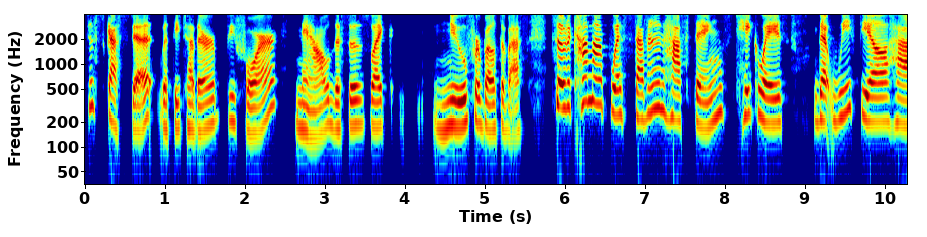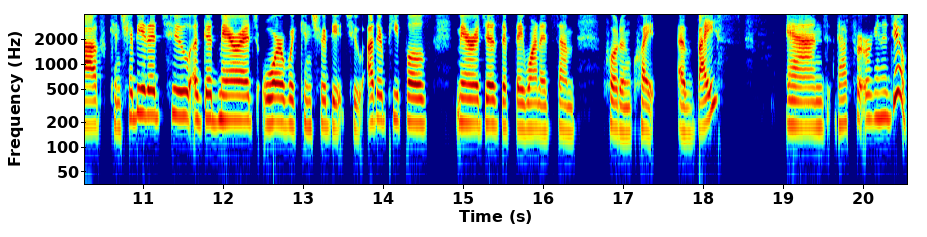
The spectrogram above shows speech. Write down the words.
discussed it with each other before. Now, this is like new for both of us. So to come up with seven and a half things, takeaways that we feel have contributed to a good marriage or would contribute to other people's marriages if they wanted some quote unquote advice. And that's what we're going to do.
